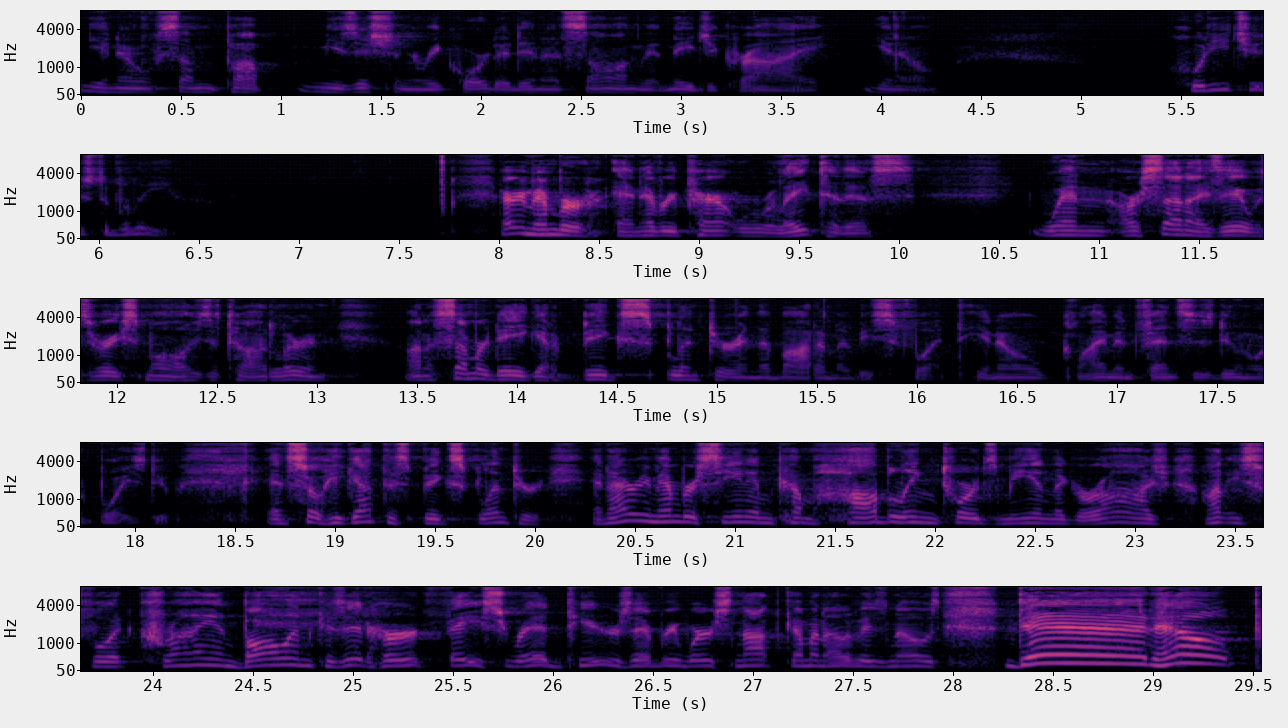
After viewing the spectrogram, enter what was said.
you know, some pop musician recorded in a song that made you cry, you know? Who do you choose to believe? I remember, and every parent will relate to this, when our son Isaiah was very small, he was a toddler, and on a summer day, he got a big splinter in the bottom of his foot, you know, climbing fences, doing what boys do. And so he got this big splinter. And I remember seeing him come hobbling towards me in the garage on his foot, crying, bawling because it hurt, face red, tears everywhere, snot coming out of his nose. Dad, help!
